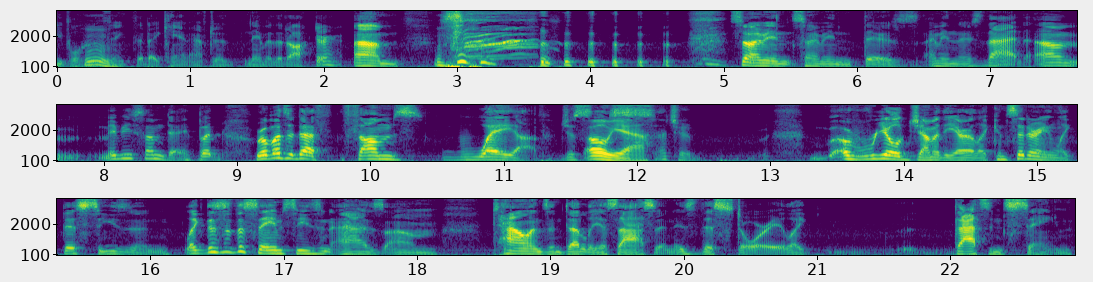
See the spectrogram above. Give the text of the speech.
people who hmm. think that I can't after the name of the doctor. Um, so I mean, so I mean, there's, I mean, there's that. Um, maybe someday, but Robots of Death, thumbs way up. Just oh yeah, such a a real gem of the era. Like considering like this season, like this is the same season as um, Talons and Deadly Assassin. Is this story like that's insane?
